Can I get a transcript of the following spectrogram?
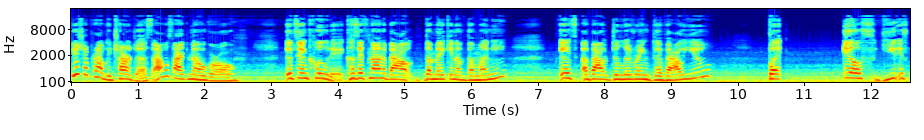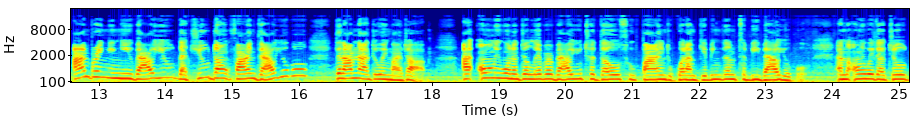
you should probably charge us." I was like, "No, girl. It's included cuz it's not about the making of the money. It's about delivering the value. But if you if I'm bringing you value that you don't find valuable, then I'm not doing my job. I only want to deliver value to those who find what I'm giving them to be valuable. And the only way that you'll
